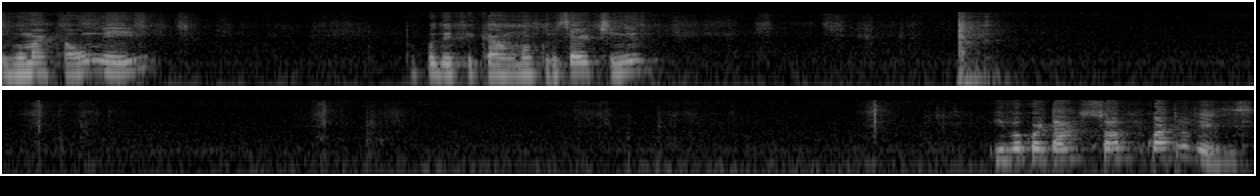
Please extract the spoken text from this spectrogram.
Eu vou marcar o meio. Pra poder ficar uma cruz certinha. E vou cortar só quatro vezes.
